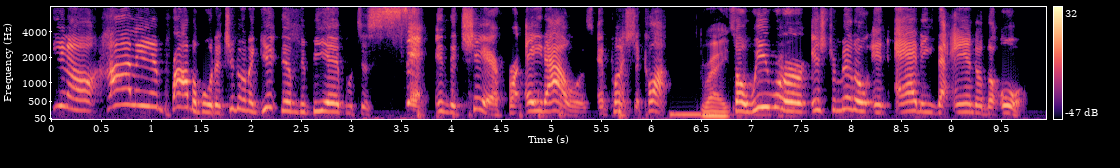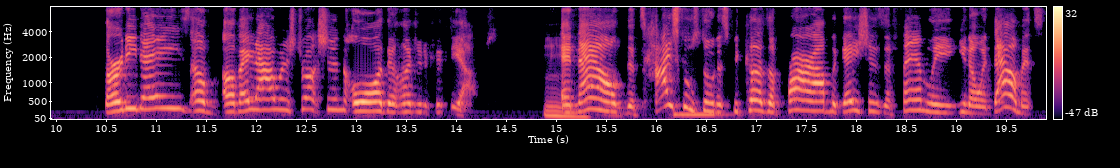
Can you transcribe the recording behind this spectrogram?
you know, highly improbable that you're going to get them to be able to sit in the chair for eight hours and punch the clock. Right. So we were instrumental in adding the and or the or. 30 days of, of eight hour instruction or the 150 hours. Mm. And now the high school students, because of prior obligations and family, you know, endowments,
